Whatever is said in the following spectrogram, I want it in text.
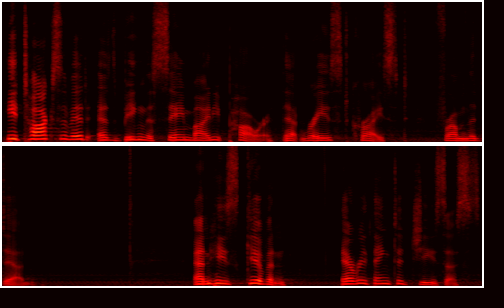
He talks of it as being the same mighty power that raised Christ from the dead. And he's given everything to Jesus,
